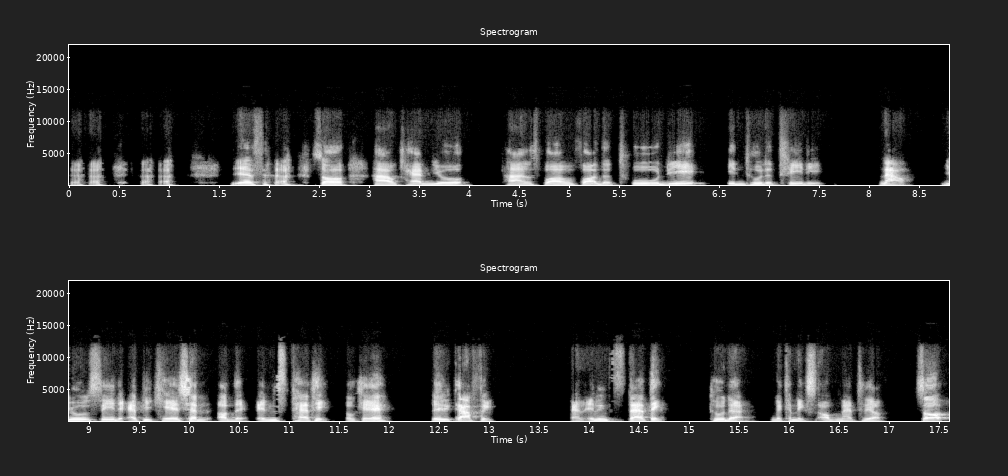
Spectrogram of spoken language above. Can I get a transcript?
yes, so how can you transform from the 2D into the 3D? Now, you see the application of the end static, okay? The graphic and any static to the mechanics of material. So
